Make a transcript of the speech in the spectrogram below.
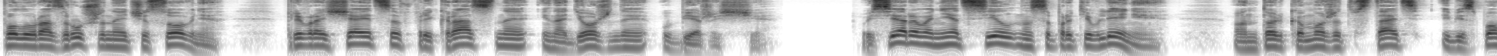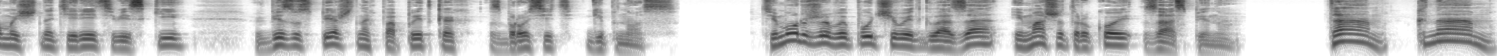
полуразрушенная часовня превращается в прекрасное и надежное убежище. У Серого нет сил на сопротивление. Он только может встать и беспомощно тереть виски в безуспешных попытках сбросить гипноз. Тимур же выпучивает глаза и машет рукой за спину. «Там! К нам!»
